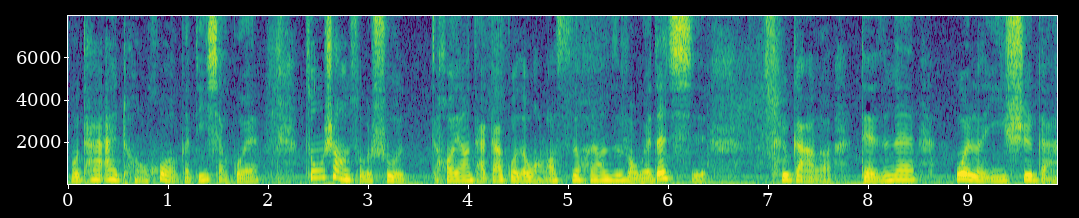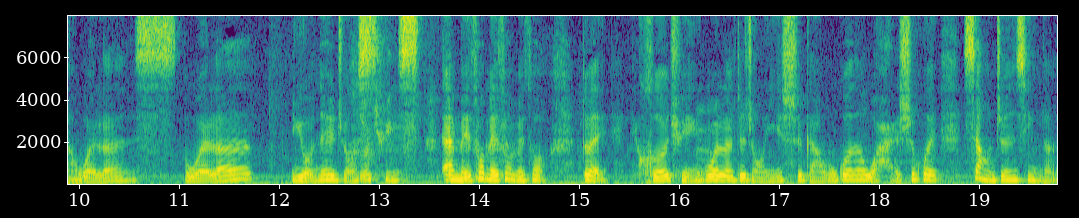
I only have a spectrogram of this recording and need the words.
不太爱囤货，搿点习惯。综上所述。好像大家觉得王老师好像是勿会得去参加的，但是呢，为了仪式感，为了为了有那种合群，哎，没错没错没错，对，合群，为了这种仪式感，我觉得我还是会象征性的。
